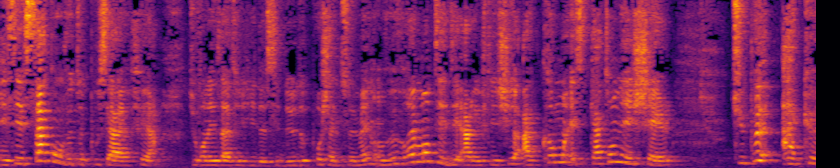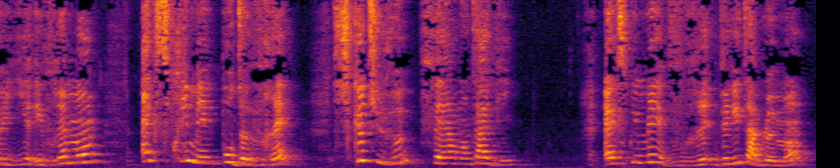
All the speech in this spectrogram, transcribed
Et c'est ça qu'on veut te pousser à faire durant les ateliers de ces deux, prochaines semaines. On veut vraiment t'aider à réfléchir à comment est-ce qu'à ton échelle, tu peux accueillir et vraiment exprimer pour de vrai ce que tu veux faire dans ta vie. Exprimer véritablement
